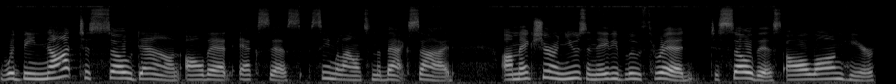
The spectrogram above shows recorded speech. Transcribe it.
would be not to sew down all that excess seam allowance on the back side. I'll make sure and use a navy blue thread to sew this all along here.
